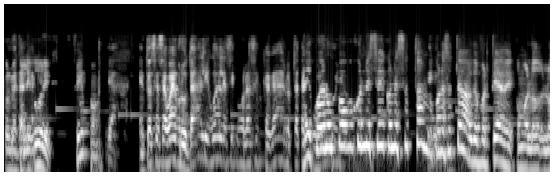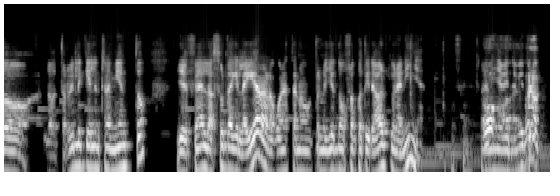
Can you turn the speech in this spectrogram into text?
Full Metal Jacket. Sí, pues. Ya. Entonces esa weá es brutal, igual, así como lo hacen cagar, lo tratan Ahí juegan un poco con ese, con esos temas, con esos temas de partida de como lo, lo, lo, terrible que es el entrenamiento y al final lo absurda que es la guerra, los buenos están, están yendo a un francotirador que una niña. Una oh, niña oh, bueno,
